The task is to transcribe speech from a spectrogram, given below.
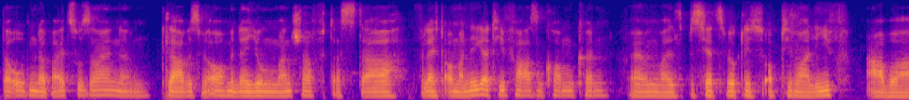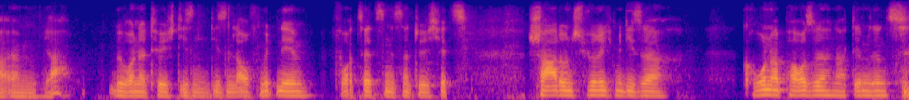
da oben dabei zu sein. Ähm, klar wissen wir auch mit der jungen Mannschaft, dass da vielleicht auch mal Negativphasen kommen können, ähm, weil es bis jetzt wirklich optimal lief. Aber ähm, ja, wir wollen natürlich diesen, diesen Lauf mitnehmen. Fortsetzen ist natürlich jetzt schade und schwierig mit dieser Corona-Pause, nachdem uns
